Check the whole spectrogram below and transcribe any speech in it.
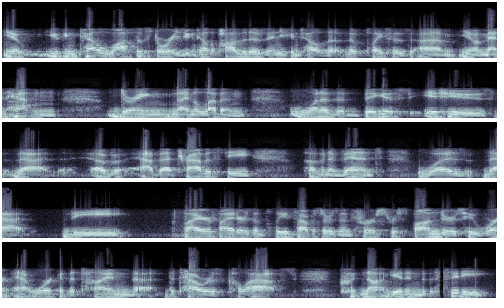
you know you can tell lots of stories you can tell the positives and you can tell the, the places um, you know manhattan during 9-11 one of the biggest issues that of, of that travesty of an event was that the firefighters and police officers and first responders who weren't at work at the time that the towers collapsed could not get into the city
